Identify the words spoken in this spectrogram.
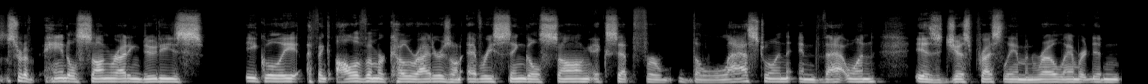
sort of handle songwriting duties equally. I think all of them are co-writers on every single song except for the last one, and that one is just Presley and Monroe. Lambert didn't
